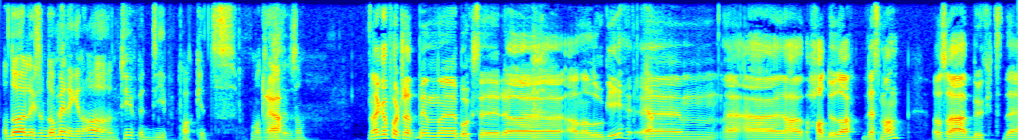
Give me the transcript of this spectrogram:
Og da liksom, da mener jeg en annen type deep pockets. På en måte, Ja. sånn. Men jeg kan fortsette min uh, bokseranalogi. Ja. Um, jeg, hadde jo da Dressmann, og så har jeg brukt det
